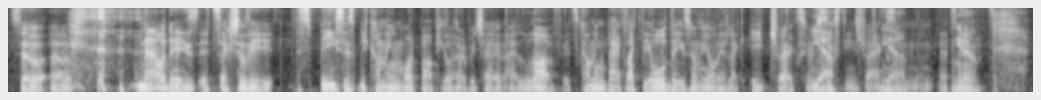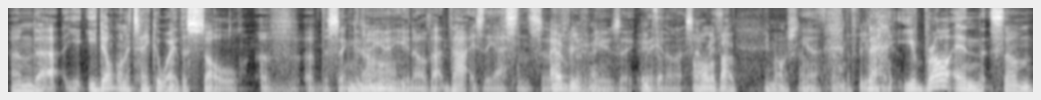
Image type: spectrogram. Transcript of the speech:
So uh, nowadays, it's actually the space is becoming more popular, which I, I, love. It's coming back like the old days when we only had like eight tracks or yeah. 16 tracks. Yeah. And, that's yeah. it. And uh, you, you, don't want to take away the soul of, of the singer, no. do you? You know, that, that is the essence of, everything. Of music. It's you know, that's all everything. about emotions Yeah. and the feeling. Now, you brought in some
